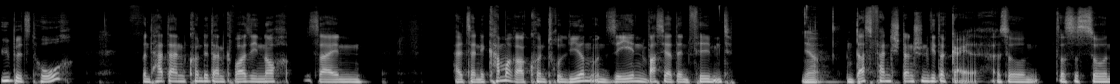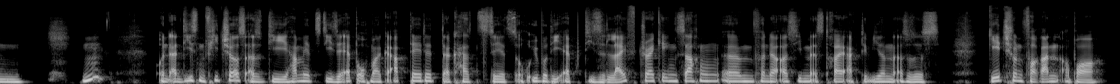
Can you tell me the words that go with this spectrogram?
übelst hoch und hat dann, konnte dann quasi noch sein, halt seine Kamera kontrollieren und sehen, was er denn filmt. Ja. Und das fand ich dann schon wieder geil. Also, das ist so ein, hm? Und an diesen Features, also die haben jetzt diese App auch mal geupdatet, da kannst du jetzt auch über die App diese Live-Tracking-Sachen ähm, von der A7S3 aktivieren. Also das geht schon voran, aber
